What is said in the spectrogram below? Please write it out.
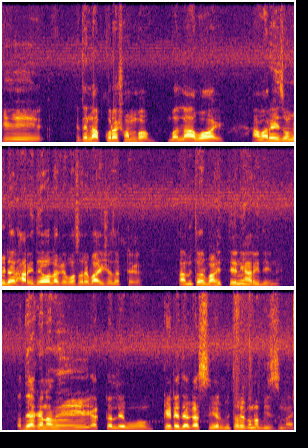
কি এতে লাভ করা সম্ভব বা লাভ হয়? আমার এই জমিটার হারি দেওয়া লাগে বছরে বাইশ হাজার টাকা। তা আমি তো আর বাড়ির এনে হারি দিই না। দেখেন, আমি একটা লেবু কেটে দেখাচ্ছি, এর ভিতরে কোনো বীজ নাই।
